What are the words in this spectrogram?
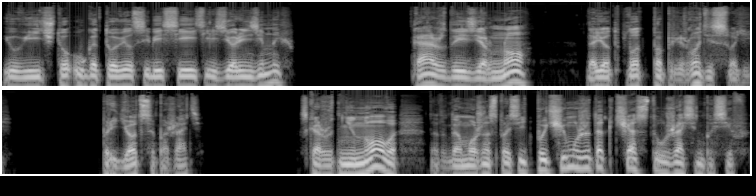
и увидеть, что уготовил себе сеятель зерен земных. Каждое зерно дает плод по природе своей. Придется пожать. Скажут, не ново, но тогда можно спросить, почему же так часто ужасен посев?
